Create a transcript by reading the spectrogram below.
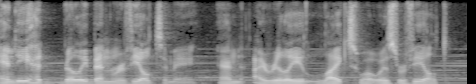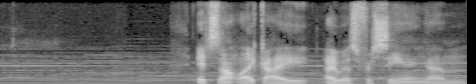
Andy had really been revealed to me, and I really liked what was revealed it's not like I I was foreseeing um,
